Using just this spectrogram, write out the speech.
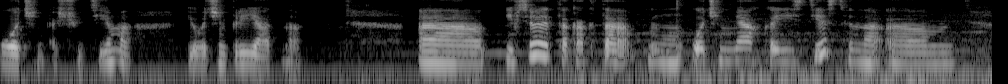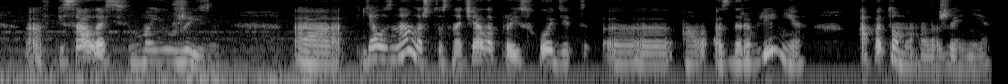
очень ощутимо и очень приятно. А, И все это как-то очень мягко и естественно вписалось в мою жизнь. А, Я узнала, что сначала происходит э, оздоровление, а потом омоложение.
